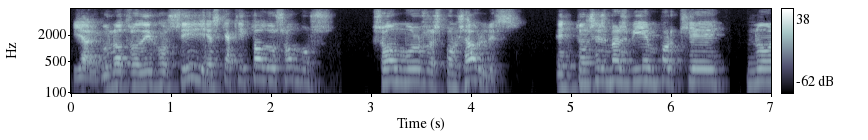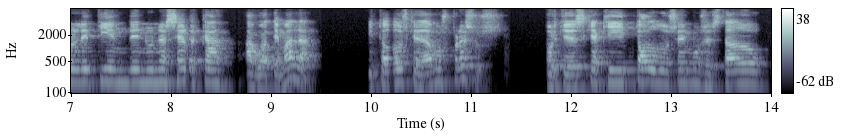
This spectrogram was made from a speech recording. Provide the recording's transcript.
Y algún otro dijo, sí, es que aquí todos somos, somos responsables. Entonces, más bien, ¿por qué no le tienden una cerca a Guatemala y todos quedamos presos? Porque es que aquí todos hemos estado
